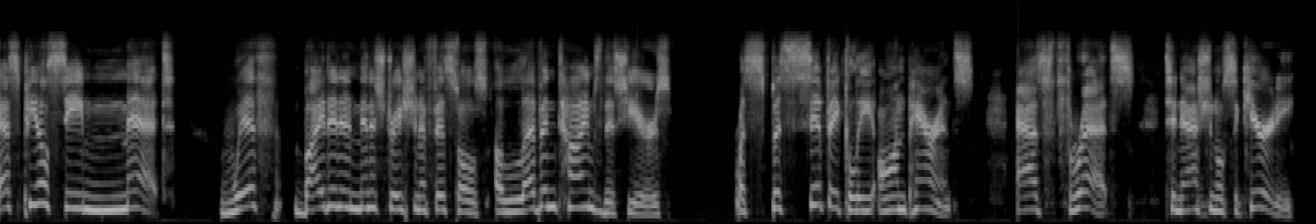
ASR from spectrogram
SPLC met with Biden administration officials 11 times this year's uh, specifically on parents as threats to national security.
